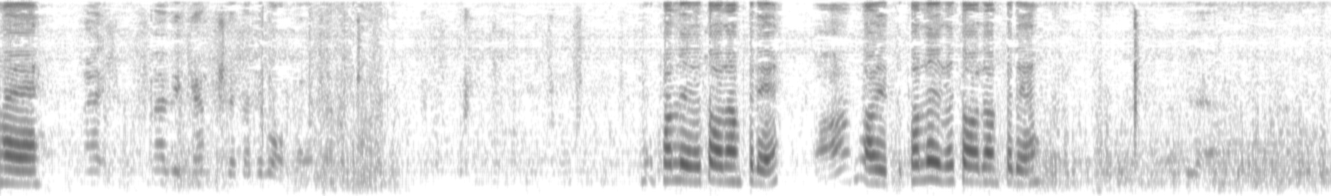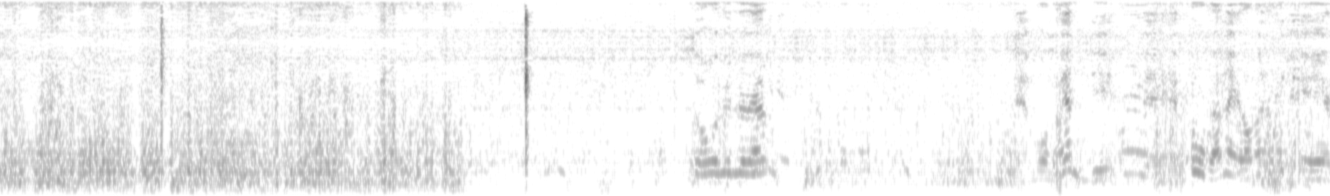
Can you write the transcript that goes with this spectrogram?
Nej. Nej, men vi kan inte sätta tillbaka den. Ta livet av den för det. Ja, Ja, vi får ta livet av den för det. så lille vän. Den var väldigt... eh, Frågan är om inte det är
